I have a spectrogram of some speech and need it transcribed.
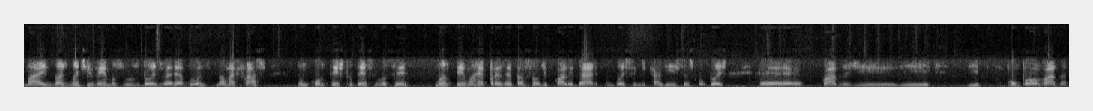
mas nós mantivemos os dois vereadores, não é fácil num contexto desse você manter uma representação de qualidade com dois sindicalistas, com dois é, quadros de, de, de comprovada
